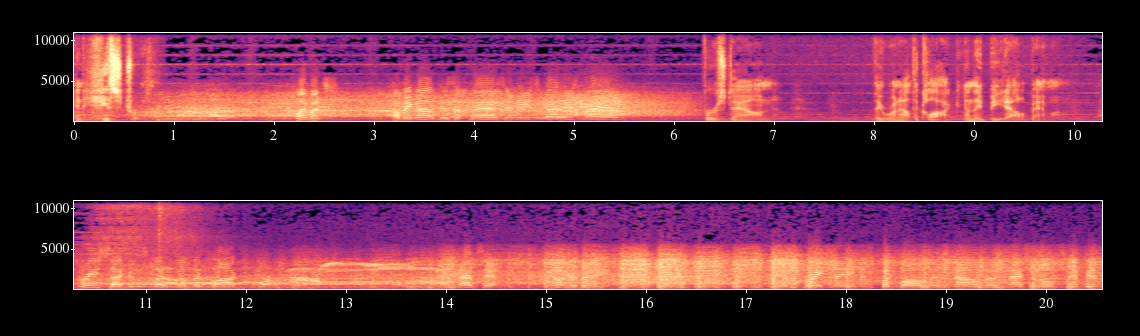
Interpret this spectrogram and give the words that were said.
in history. Clements coming out, there's a pass, and he's got his man. First down, they run out the clock and they beat Alabama. Three seconds left on the clock. And that's it. Notre Dame. The great name in football is now the national champion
